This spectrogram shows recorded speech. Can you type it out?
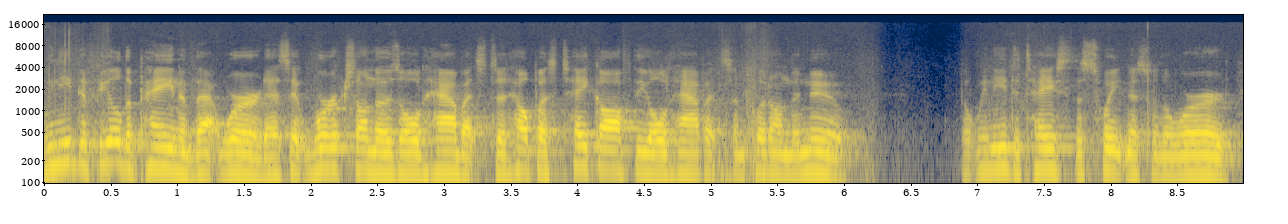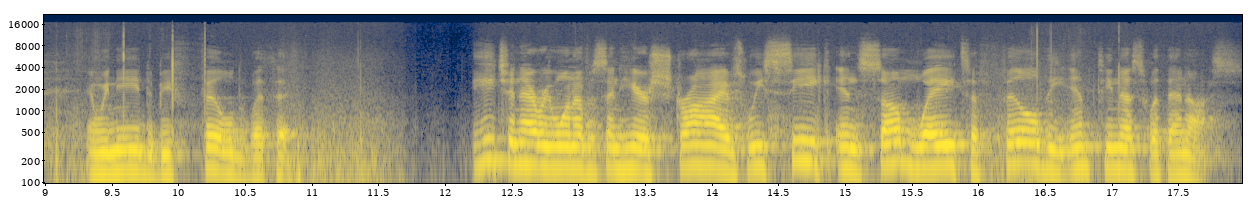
we need to feel the pain of that word as it works on those old habits to help us take off the old habits and put on the new. But we need to taste the sweetness of the word and we need to be filled with it. Each and every one of us in here strives, we seek in some way to fill the emptiness within us.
